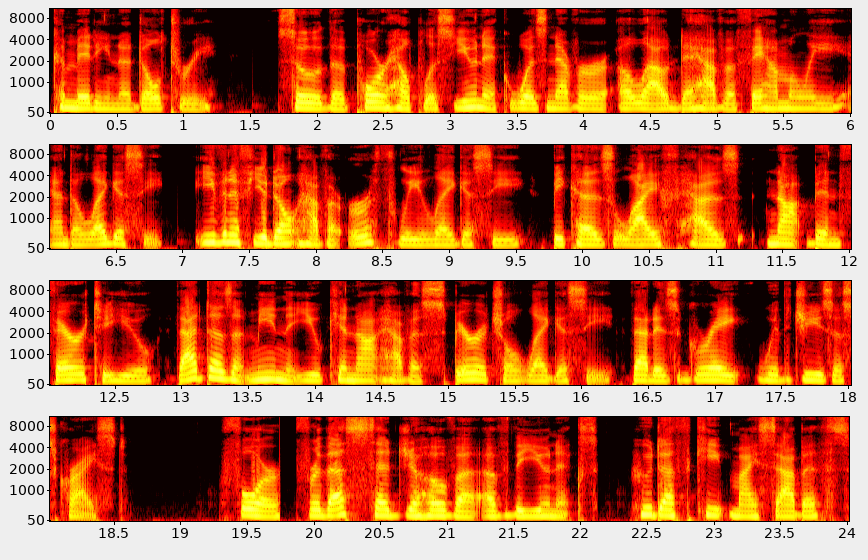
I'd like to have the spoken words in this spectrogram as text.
committing adultery. So the poor, helpless eunuch was never allowed to have a family and a legacy. Even if you don't have an earthly legacy because life has not been fair to you, that doesn't mean that you cannot have a spiritual legacy that is great with Jesus Christ. 4. For thus said Jehovah of the eunuchs, who doth keep my Sabbaths,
